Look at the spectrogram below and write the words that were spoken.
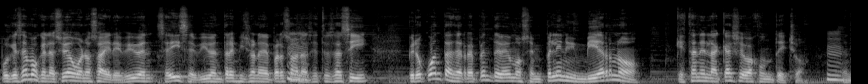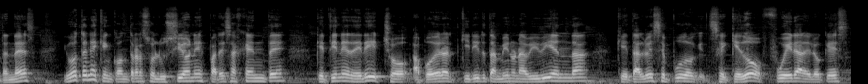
porque sabemos que en la ciudad de Buenos Aires viven, se dice, viven 3 millones de personas, esto es así, pero ¿cuántas de repente vemos en pleno invierno que están en la calle bajo un techo? Mm. ¿Entendés? Y vos tenés que encontrar soluciones para esa gente que tiene derecho a poder adquirir también una vivienda que tal vez se pudo, se quedó fuera de lo que es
